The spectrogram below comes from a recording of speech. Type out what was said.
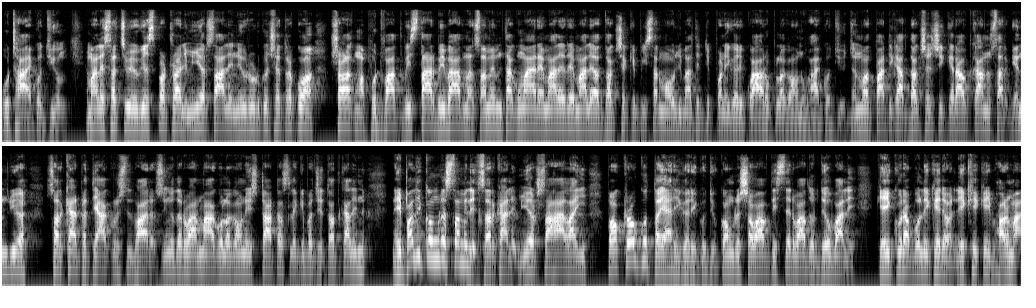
उठाएको थियो। एमाले सचिव योगेश पटवाले मेयर शाहले न्यु रोडको क्षेत्रको सडकमा फुटपाथ विस्तार विवादमा संयमता गुमाएर एमाले र एमाले अध्यक्ष केपी शर्मा ओलीमाथि टिप्पणी गरेको आरोप लगाउनु भएको थियो। जनमत पार्टीका अध्यक्ष सिके राउतका अनुसार केन्द्रीय सरकारप्रति आकर्षित भएर सिंहदरबारमा आगो लगाउने स्टाटस लेखेपछि तत्कालीन नेपाली कङ्ग्रेस सम्मिलित सरकारले मेयर शाहलाई पक्राउको तयारी गरेको थियो। कङ्ग्रेस सभापति शेरबहादुर देउबाले केही कुरा बोलेकै लेखेकै भरमा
